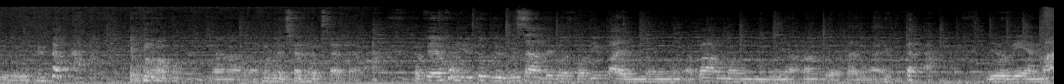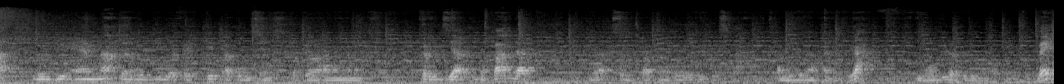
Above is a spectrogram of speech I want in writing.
dulu. Nah, tapi emang YouTube lebih besar daripada Spotify meng, apa menggunakan kuotanya. Jadi lebih enak lebih enak dan lebih efektif atau misalnya seperti orang yang kerjanya padat nggak sempat nonton itu bisa kami gunakan ya di mobil atau di pun baik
